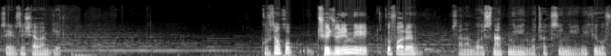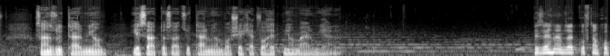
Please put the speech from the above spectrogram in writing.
سرویس شبم گرون گفتم خب چجوری میرید؟ گفت آره مثلا با اسنپ میریم با تاکسی میریم. یکی گفت مثلا زودتر میام یه ساعت دو ساعت زودتر میام با شرکت واحد میام برمیگردم. به ذهنم زد گفتم خب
